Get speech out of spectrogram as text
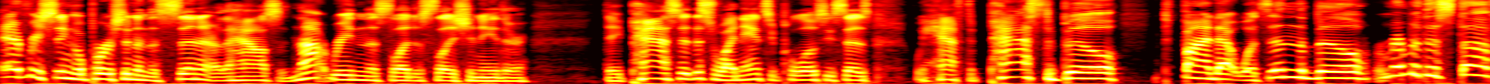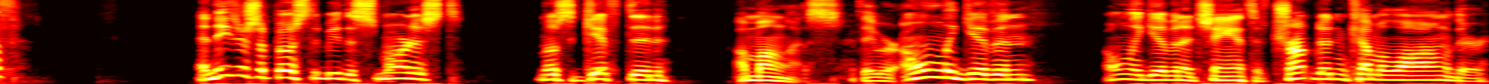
every single person in the Senate or the House is not reading this legislation either. They pass it. This is why Nancy Pelosi says we have to pass the bill to find out what's in the bill. Remember this stuff? And these are supposed to be the smartest, most gifted among us. If they were only given only given a chance. If Trump didn't come along, their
